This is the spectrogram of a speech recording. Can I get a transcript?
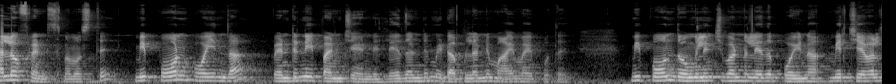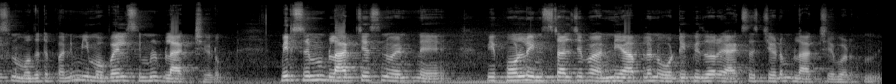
హలో ఫ్రెండ్స్ నమస్తే. మీ ఫోన్ పోయిందా? వెంటనే పని చేయండి. లేదంటే మీ డబ్బులన్నీ మాయమైపోతాయి. మీ ఫోన్ దొంగిలించబడిన లేదా పోయినా మీరు చేయవలసిన మొదటి పని మీ మొబైల్ సిమ్ను బ్లాక్ చేయడం. మీరు సిమ్ బ్లాక్ చేసిన వెంటనే మీ ఫోన్లో ఇన్స్టాల్ చేయబడిన అన్ని యాప్లను ఓటీపీ ద్వారా యాక్సెస్ చేయడం బ్లాక్ చేయబడుతుంది.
